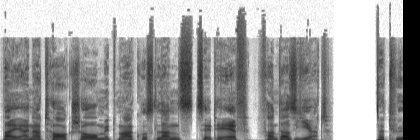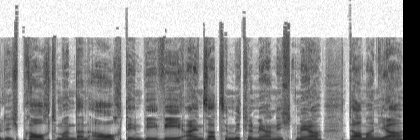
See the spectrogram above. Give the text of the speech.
bei einer Talkshow mit Markus Lanz, ZDF, fantasiert. Natürlich braucht man dann auch den BW-Einsatz im Mittelmeer nicht mehr, da man ja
